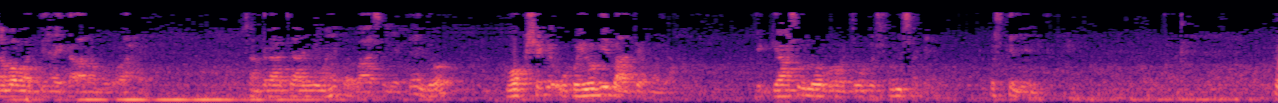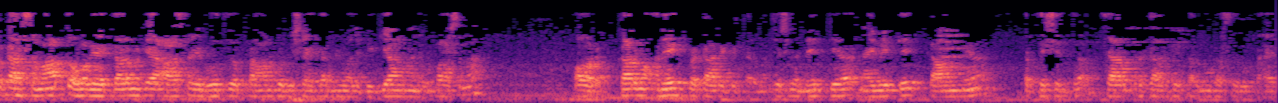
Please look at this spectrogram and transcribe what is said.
नवम अध्याय का आरंभ हुआ है। शंकराचार्य वहीं पर भाष्य लेते हैं, जो मोक्ष के उपयोगी बातें हो जाए। जिज्ञासु लोग हो, जो कुछ सुन सके, उसके लिए तो कहा, समाप्त तो हो गए कर्म के आश्रयभूत जो प्राण को विषय करने वाले विज्ञान मान उपासना और कर्म, अनेक प्रकार के कर्म, जिसमें नित्य नैमित्तिक काम्य, प्रतिषिद्ध, चार प्रकार के कर्मों का स्वरूप है।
